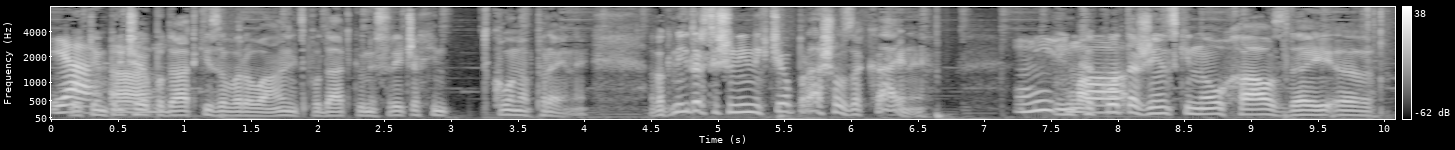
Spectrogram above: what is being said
Ja, o tem pričajo um, podatki zavarovalnic, podatki o nesrečah in tako naprej. Ne. Ampak nikdar se še ni nihče vprašal, zakaj ne. nismo, In kako ta ženski know-how zdaj. Uh,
